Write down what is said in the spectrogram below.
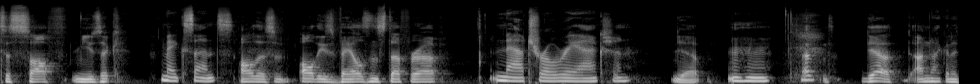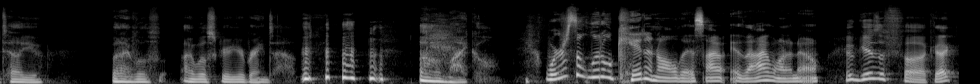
to soft music. Makes sense. All this, all these veils and stuff are up. Natural reaction. Yep. Mm-hmm. yeah, I'm not going to tell you, but I will. I will screw your brains out. oh, Michael, Where's the little kid in all this? I I want to know. Who gives a fuck? That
